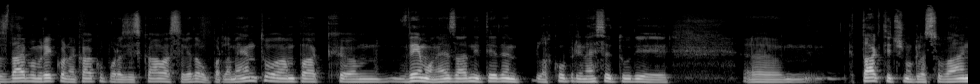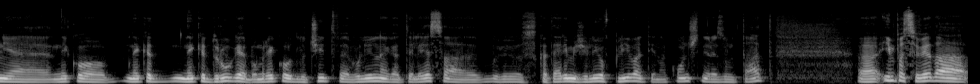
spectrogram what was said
zdaj bom rekel, nekako po raziskavah, seveda v parlamentu, ampak um, vemo, da zadnji teden lahko prinese tudi um, taktično glasovanje, neko, neke, neke druge, bom rekel, odločitve volilnega telesa, s katerimi želijo vplivati na končni rezultat. In pa seveda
